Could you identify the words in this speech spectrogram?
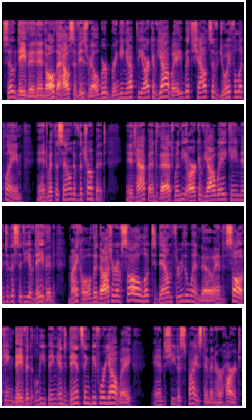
So David and all the house of Israel were bringing up the ark of Yahweh with shouts of joyful acclaim, and with the sound of the trumpet. It happened that when the ark of Yahweh came into the city of David, Michal, the daughter of Saul, looked down through the window, and saw King David leaping and dancing before Yahweh, and she despised him in her heart.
